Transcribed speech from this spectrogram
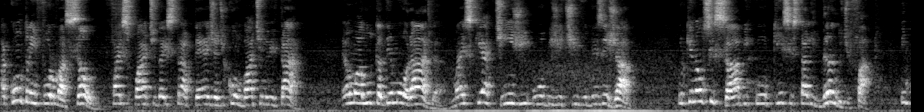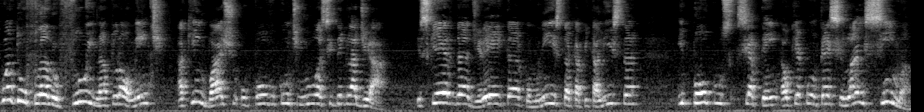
A contra-informação faz parte da estratégia de combate militar. É uma luta demorada, mas que atinge o objetivo desejado, porque não se sabe com o que se está lidando de fato. Enquanto o plano flui naturalmente, aqui embaixo o povo continua a se degladiar. Esquerda, direita, comunista, capitalista, e poucos se atêm ao que acontece lá em cima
